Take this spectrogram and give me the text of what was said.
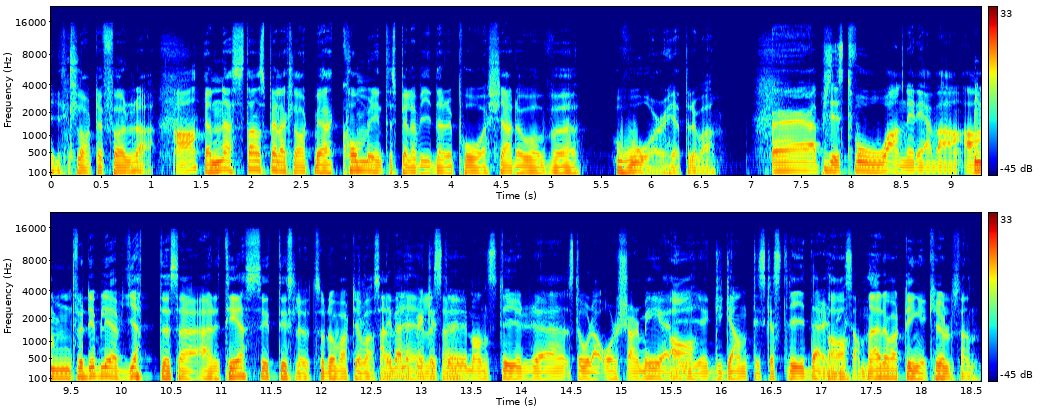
klart det förra. Ja. Jag nästan spelat klart, men jag kommer inte spela vidare på Shadow of eh, War, heter det va? Eh, precis, tvåan är det va? Ja. Mm, för det blev jätte så här RTS-igt till slut, så då vart jag bara så Det här, är väldigt nej, mycket så styr, man styr eh, stora orsarméer Ja. i gigantiska strider. Ja, liksom. Nej, det vart inget kul sen.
